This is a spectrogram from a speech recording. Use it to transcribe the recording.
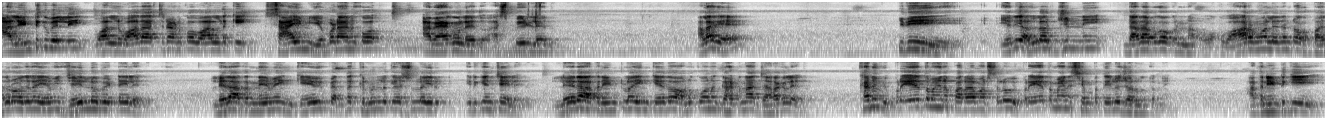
వాళ్ళ ఇంటికి వెళ్ళి వాళ్ళని వాదార్చడానికో వాళ్ళకి సాయం ఇవ్వడానికో ఆ వేగం లేదు ఆ స్పీడ్ లేదు. అలాగే ఇది ఏది అల్లు అర్జున్ని దాదాపుగా ఒక ఒక వారమో లేదంటే ఒక పది రోజులో ఏమీ జైల్లో పెట్టేయలేదు. లేదా అతను ఏమీ ఇంకేమి పెద్ద క్రిమినల్ కేసుల్లో ఇరి ఇరికించేయలేదు. లేదా అతని ఇంట్లో ఇంకేదో అనుకోని ఘటన జరగలేదు. కానీ విపరీతమైన పరామర్శలు విపరీతమైన సింపతీలు జరుగుతున్నాయి. అతని ఇంటికి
